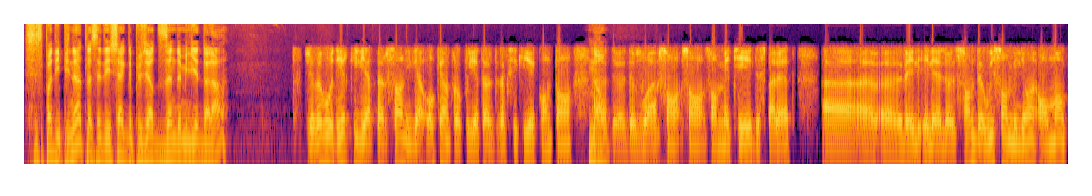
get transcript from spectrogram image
C'est pas des pinottes là, c'est des chèques de plusieurs dizaines de milliers de dollars? Je veux vous dire qu'il y a personne, il n'y a aucun propriétaire de taxi qui est content euh, de, de, voir son, son, son métier disparaître. Euh, euh, est le centre de 800 millions, on manque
